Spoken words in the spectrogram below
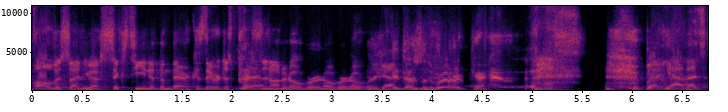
all of a sudden you have 16 of them there because they were just pressing yeah. on it over and over and over again. It doesn't work. but yeah, that's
